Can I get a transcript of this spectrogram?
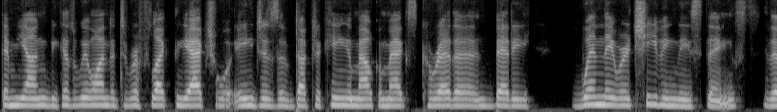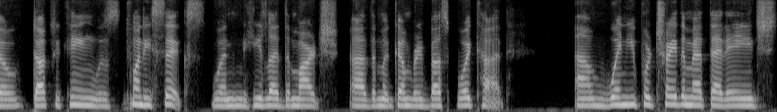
them young because we wanted to reflect the actual ages of Dr. King and Malcolm X, Coretta and Betty when they were achieving these things. Though Dr. King was 26 when he led the march, uh, the Montgomery bus boycott um, when you portray them at that age,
